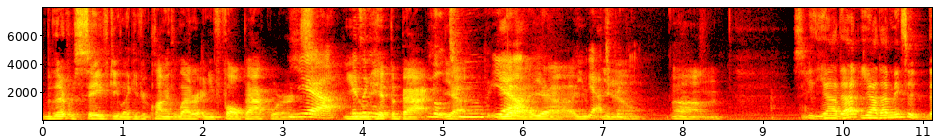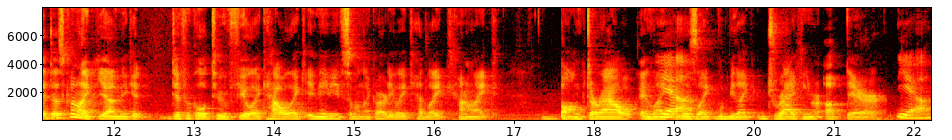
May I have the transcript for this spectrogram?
they're there for safety. Like if you're climbing the ladder and you fall backwards, Yeah, you like hit the back. little yeah. tube, Yeah, yeah. yeah, you, Yeah, it's you know. Um, so yeah, that yeah that makes it that does kind of like yeah make it difficult to feel like how like it maybe if someone like already like had like kind of like bonked her out and like Yeah. was like would be like dragging her up there Yeah,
